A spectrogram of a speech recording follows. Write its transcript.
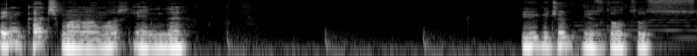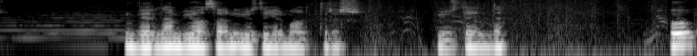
Senin kaç manan var? 50. Büyü gücün %30. Verilen büyü hasarını %20 arttırır. %50. Bu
